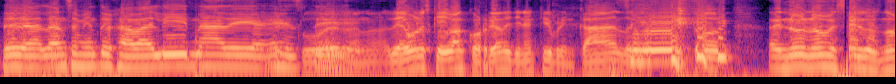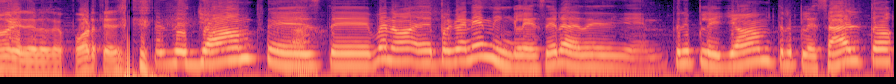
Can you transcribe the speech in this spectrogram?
de lanzamiento de jabalina, de, De este. todo eso, ¿no? De unos que iban corriendo y tenían que ir brincando. Sí. y todo. Ay, no, no me sé los nombres de los deportes. De jump, Ah. este, bueno, eh, porque venía en inglés, era de eh, triple jump, triple salto,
